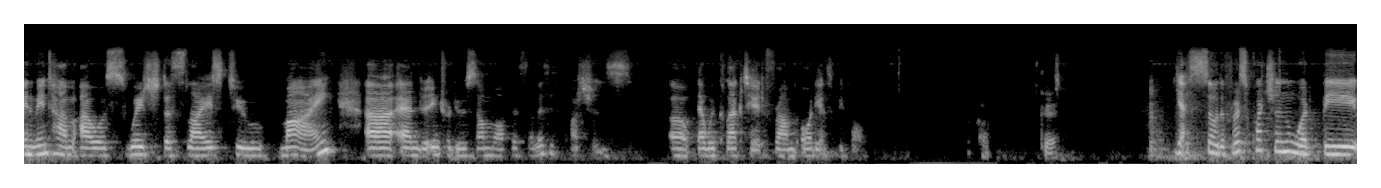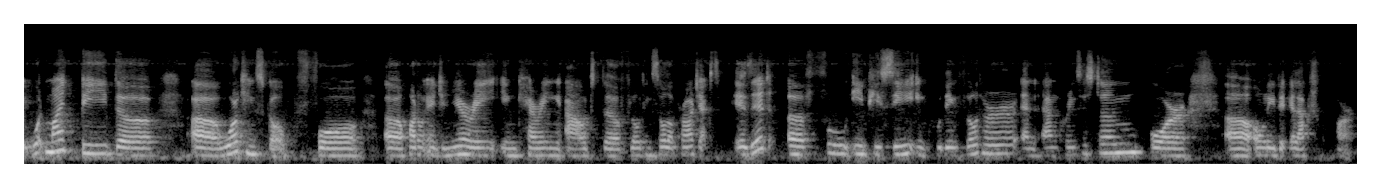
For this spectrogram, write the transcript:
in the meantime, I will switch the slides to mine and introduce some of the solicited questions that we collected from the audience before. Okay. Yes, so the first question would be, what might be the uh, working scope for uh, Huadong Engineering in carrying out the floating solar projects? Is it a full EPC, including floater and anchoring system, or uh, only the electrical part?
